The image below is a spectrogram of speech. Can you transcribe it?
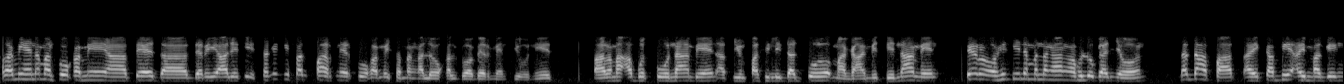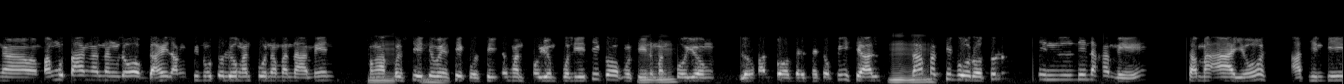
Karamihan naman po kami, ah, Ted, ah, the reality is nakikipag-partner po kami sa mga local government units para maabot po namin at yung pasilidad po magamit din namin. Pero hindi naman nangangahulugan yon na dapat ay kami ay maging ah, mangutangan ng loob dahil ang tinutulungan po naman namin mga Mm. constituency, kung sino man po yung politiko, kung sino man Mhm. po yung local government official, Mhm. dapat siguro tulungan nila kami sa maayos at hindi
